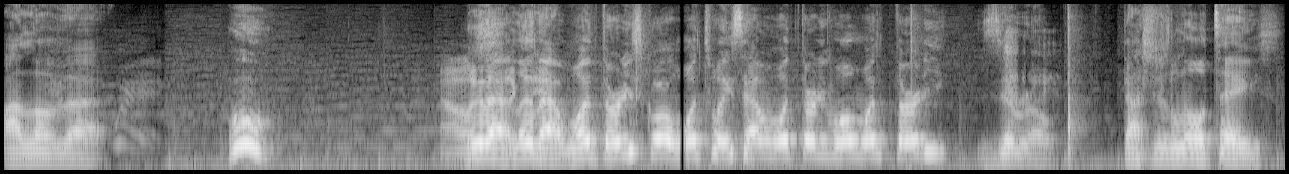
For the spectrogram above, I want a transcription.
I love that. Woo! Look at that. Look at that. 130 score, 127, 131, 130, zero. That's just a little taste.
